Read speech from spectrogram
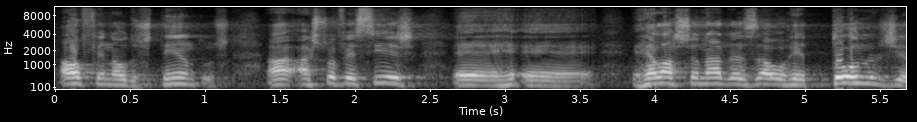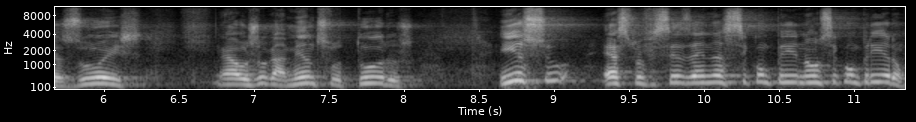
ao final dos tempos, as profecias é, é, relacionadas ao retorno de Jesus, né, aos julgamentos futuros. Isso, essas profecias ainda se cumprir, não se cumpriram.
